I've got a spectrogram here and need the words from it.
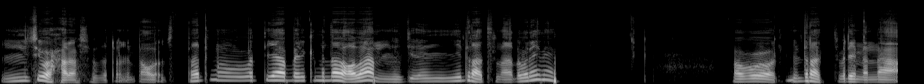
Ничего хорошего зато не получится. Поэтому вот я бы рекомендовал вам не, не тратить на это время. Вот, не тратить время на,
